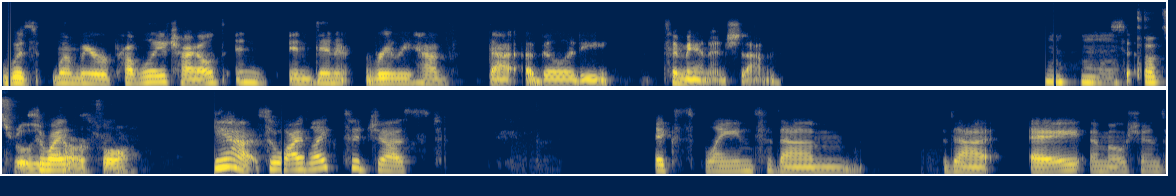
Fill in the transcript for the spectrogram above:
was when we were probably a child and and didn't really have that ability to manage them. Mhm. So, That's really so I powerful. yeah, so I like to just explain to them that a emotions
